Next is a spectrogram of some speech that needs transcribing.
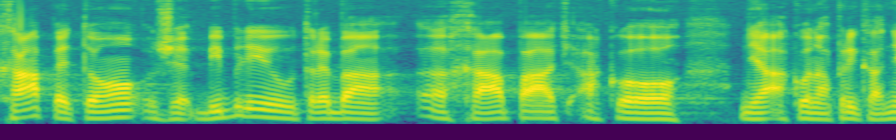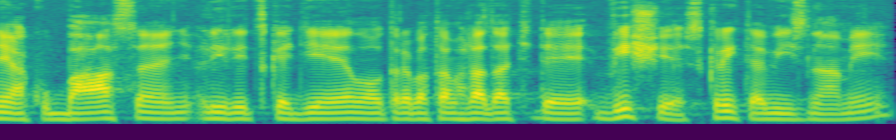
chápe to, že Bibliu treba chápať ako, ako napríklad nejakú báseň, lirické dielo, treba tam hľadať tie vyššie skryté významy,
